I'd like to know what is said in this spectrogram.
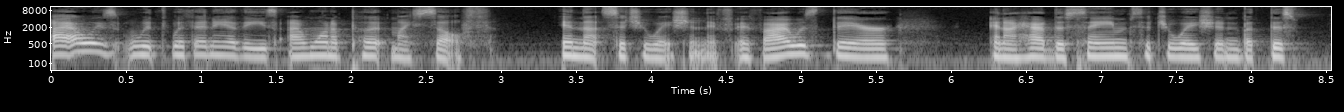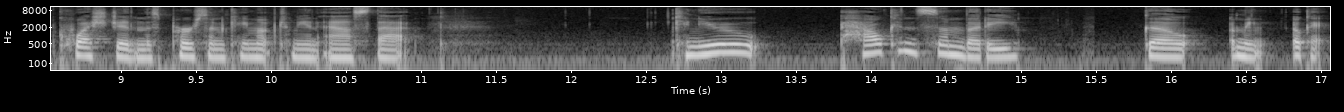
I always with with any of these I want to put myself in that situation. If if I was there and I had the same situation but this question this person came up to me and asked that can you how can somebody go I mean, okay,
